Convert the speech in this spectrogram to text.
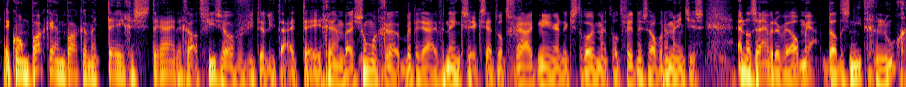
Ik kwam bakken en bakken met tegenstrijdige adviezen over vitaliteit tegen. En bij sommige bedrijven denken ze: ik zet wat fruit neer en ik strooi met wat fitnessabonnementjes. En dan zijn we er wel. Maar ja, dat is niet genoeg.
